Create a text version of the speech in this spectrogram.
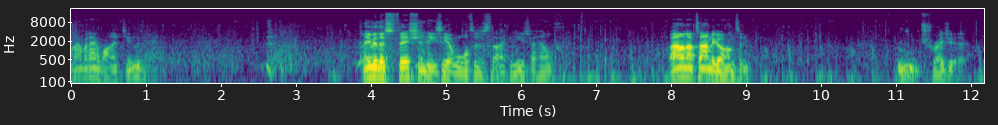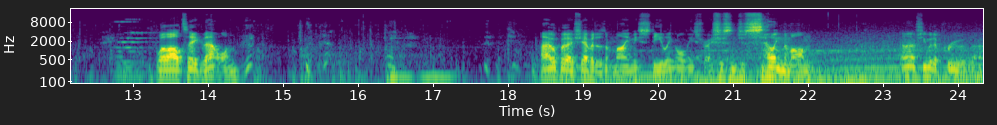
Why would I want to do that? Maybe there's fish in these here waters that I can use for health. But I don't have time to go hunting. Ooh, treasure. Well, I'll take that one. I hope uh, Sheva doesn't mind me stealing all these treasures and just selling them on. I don't know if she would approve of that.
